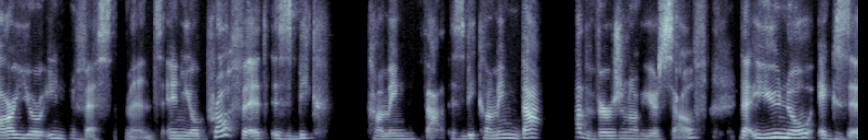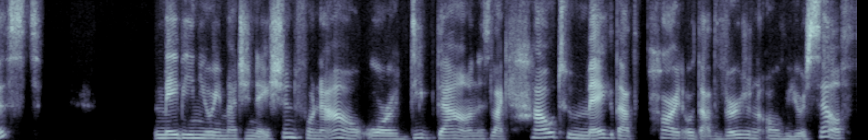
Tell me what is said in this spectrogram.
are your investment and your profit is becoming that is becoming that, that version of yourself that you know exists maybe in your imagination for now or deep down. Is like how to make that part or that version of yourself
